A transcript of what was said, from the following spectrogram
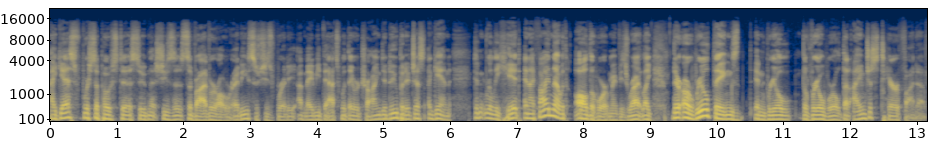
I guess we're supposed to assume that she's a survivor already, so she's ready. Uh, maybe that's what they were trying to do, but it just again didn't really hit. And I find that with all the horror movies, right? Like there are real things in real the real world that I am just terrified of.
